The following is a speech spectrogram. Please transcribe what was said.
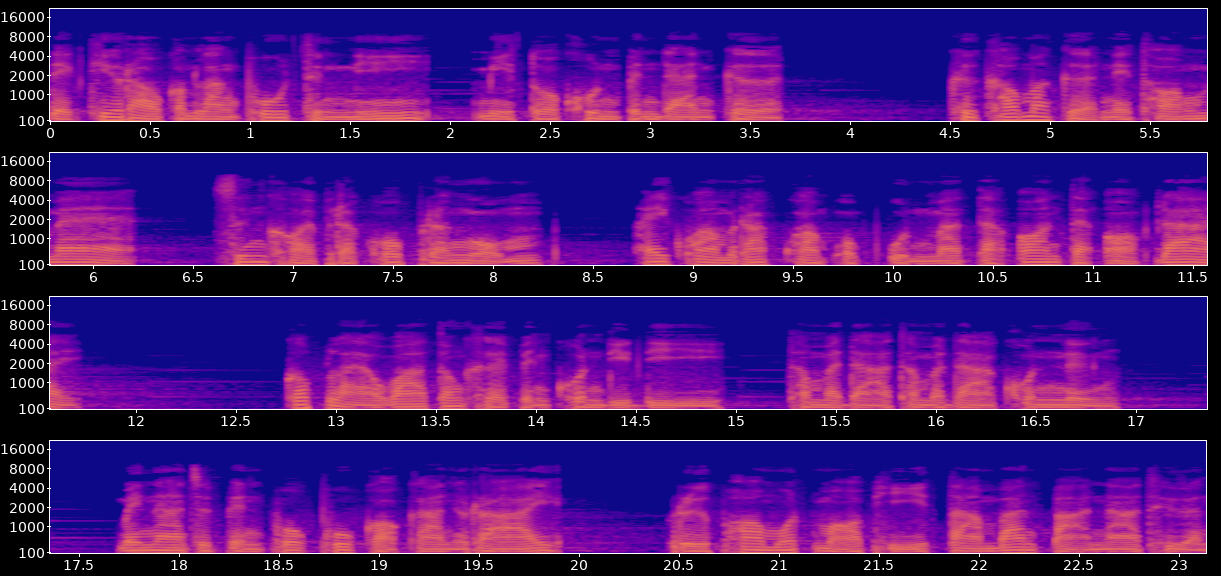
เด็กที่เรากำลังพูดถึงนี้มีตัวคุณเป็นแดนเกิด คือเขามาเกิดในท้องแม่ ซึ่งคอยประคบประงม ให้ความรักความอบอุ่นมาแต่อ้อนแต่ออกได้ ก็แปลว่าต้องเคยเป็นคนดีๆ ธรรมดาธรรมดาคนหนึ่ง ไม่น่าจะเป็นพวกผู้ก่อการร้าย หรือพ่อมดหมอผีตามบ้านป่านาเถื่อน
